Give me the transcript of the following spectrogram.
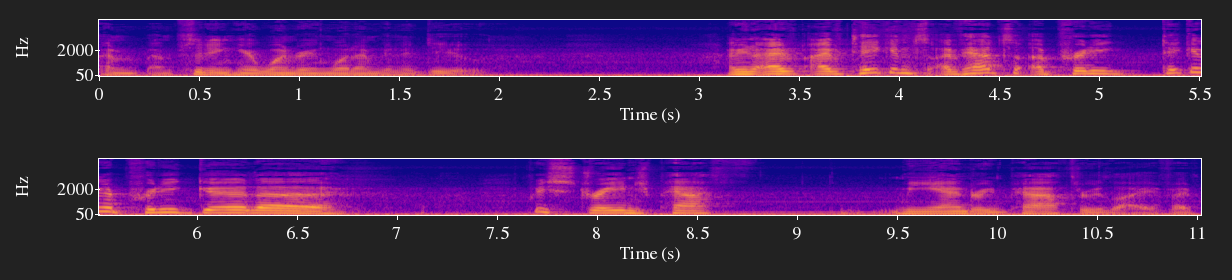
I'm, I'm sitting here wondering what I'm going to do. I mean, I've I've taken I've had a pretty taken a pretty good, uh, pretty strange path, meandering path through life. I've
